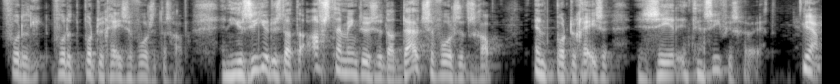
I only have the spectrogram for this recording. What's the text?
voor het, voor het Portugese voorzitterschap. En hier zie je dus dat de afstemming tussen dat Duitse voorzitterschap en het Portugese zeer intensief is geweest. Ja,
